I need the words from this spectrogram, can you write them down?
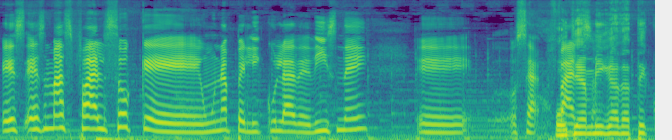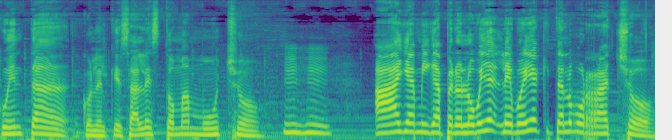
Es, es más falso que una película de Disney. Eh, o sea, Oye, amiga, date cuenta, con el que sales toma mucho. Ay, amiga, pero lo voy a, le voy a quitar lo borracho.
